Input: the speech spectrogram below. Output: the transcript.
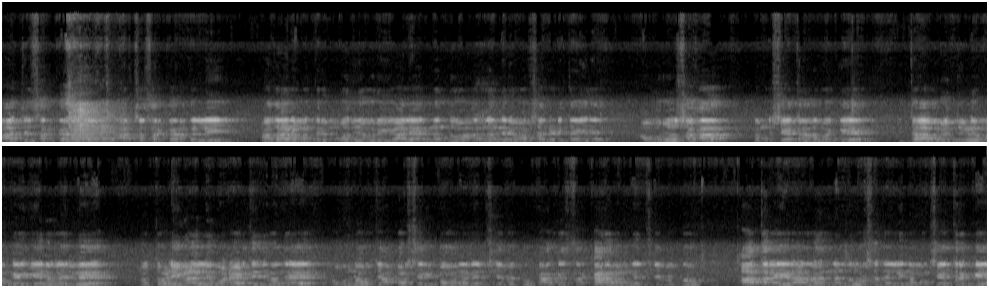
ರಾಜ್ಯ ಸರ್ಕಾರ, ರಾಷ್ಟ್ರ ಸರ್ಕಾರದಲ್ಲಿ ಪ್ರಧಾನಮಂತ್ರಿ ಮೋದಿ ಅವರು ಈಗಾಗಲೇ ಹನ್ನೊಂದು, ಹನ್ನೊಂದನೇ ವರ್ಷ ನಡೀತಾ ಇದೆ. ಅವರು ಸಹ ನಮ್ಮ ಕ್ಷೇತ್ರದ ಬಗ್ಗೆ, ಇಂಥ ಅಭಿವೃದ್ಧಿಗಳ ಬಗ್ಗೆ ಏನು ರೈಲ್ವೆ ಇವತ್ತು ಹಳ್ಳಿಗಳಲ್ಲಿ ಓಡಾಡ್ತಿದ್ದೀವಿ ಅಂದ್ರೆ ಅವ್ರು ನಾವು ಜಾಫರ್ ಶರೀಫ್ ಅವ್ರನ್ನ ನೆನೆಸ್ಕೋಬೇಕು, ಕಾಂಗ್ರೆಸ್ ಸರ್ಕಾರವನ್ನು ನೆನೆಸ್ಕೋಬೇಕು. ಆ ಥರ ಏನಾದರೂ ಹನ್ನೊಂದು ವರ್ಷದಲ್ಲಿ ನಮ್ಮ ಕ್ಷೇತ್ರಕ್ಕೆ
